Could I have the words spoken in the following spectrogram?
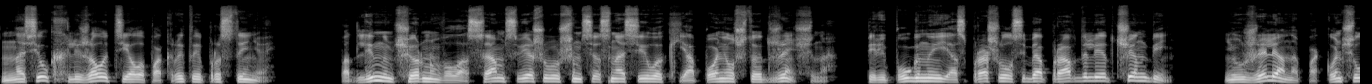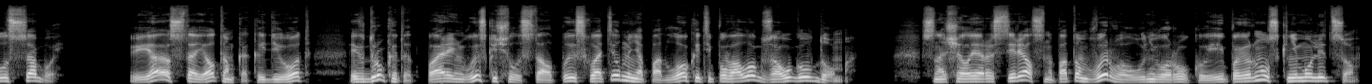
На носилках лежало тело, покрытое простыней. По длинным черным волосам, свешивавшимся с носилок, я понял, что это женщина. Перепуганный, я спрашивал себя, правда ли это Чен Бинь. Неужели она покончила с собой? Я стоял там как идиот, и вдруг этот парень выскочил из толпы, схватил меня под локоть и поволок за угол дома. Сначала я растерялся, но потом вырвал у него руку и повернулся к нему лицом.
